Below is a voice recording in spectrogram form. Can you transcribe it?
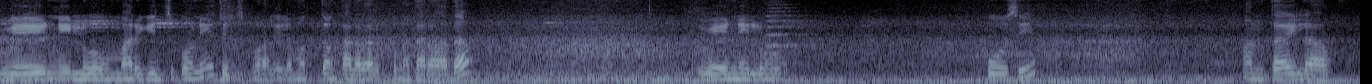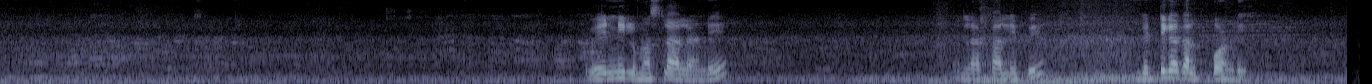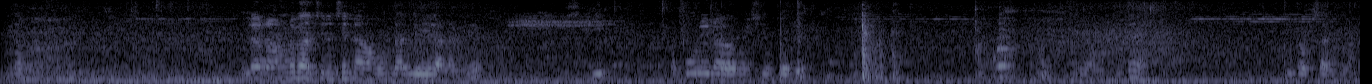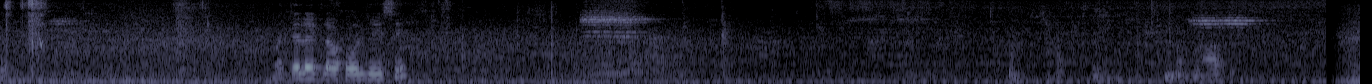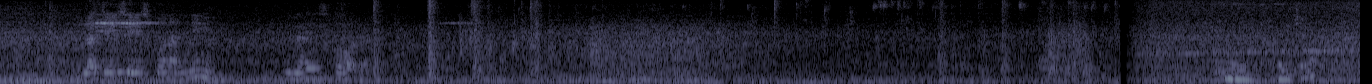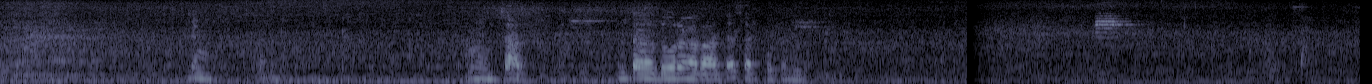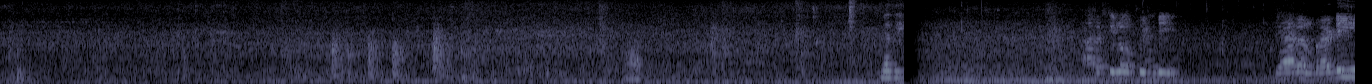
వేడి నీళ్ళు మరిగించుకొని తెచ్చుకోవాలి. ఇలా మొత్తం కలగలుపుకున్న తర్వాత వేడి నీళ్ళు పోసి అంతా ఇలా వేడి నీళ్ళు మసలాలండి. ఇలా కలిపి గట్టిగా కలుపుకోండి. ఇలా రౌండ్గా చిన్న చిన్న ఉండలు చేయాలండి. పూరీల మిషన్ తోటి. ఇలా ఇది ఒకసారి మధ్యలో ఇట్లా హోల్డ్ చేసి ఇలా చేసి వేసుకొని అన్నీ ఇలా వేసుకోవాలి. కొంచెం. చాలు. ఇంత దూరంగా కాలితే సరిపోతుంది ఇది అర కిలో పిండి. గ్యారెలు రెడీ.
